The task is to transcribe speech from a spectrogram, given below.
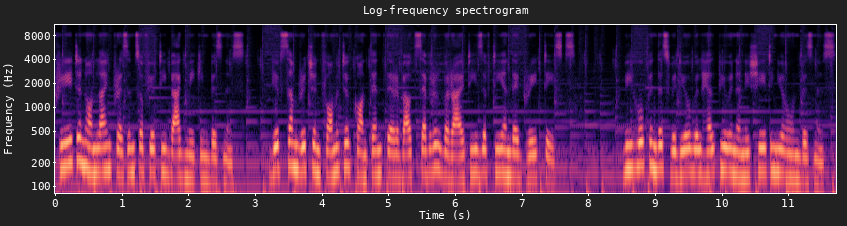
Create an online presence of your tea bag making business. Give some rich informative content there about several varieties of tea and their great tastes. We hope in this video will help you in initiating your own business.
